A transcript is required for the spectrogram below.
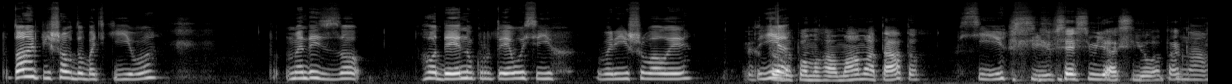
Потім я пішов до батьків. Ми десь за годину крутилися, їх вирішували Хто Є. допомагав? Мама, тато? Всі. Всі, вся сім'я сіла, так? Да.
